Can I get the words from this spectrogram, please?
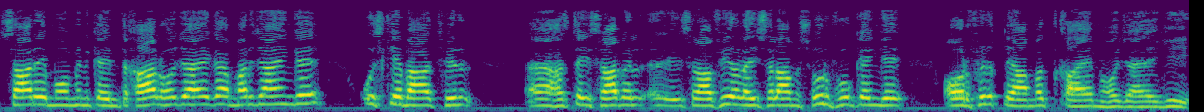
سارے مومن کا انتقال ہو جائے گا، مر جائیں گے۔ اس کے بعد پھر حضرت اسرافی علیہ السلام سور پھونکیں گے اور پھر قیامت قائم ہو جائے گی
